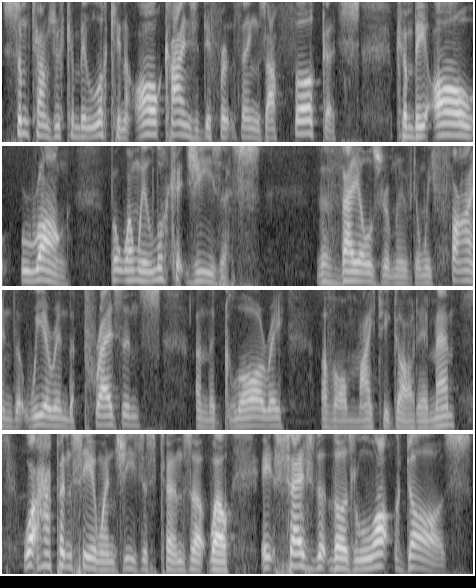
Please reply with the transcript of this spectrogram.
Sometimes we can be looking at all kinds of different things. Our focus can be all wrong. But when we look at Jesus, the veil's removed and we find that we are in the presence and the glory of Almighty God. Amen. What happens here when Jesus turns up? Well, it says that those locked doors,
